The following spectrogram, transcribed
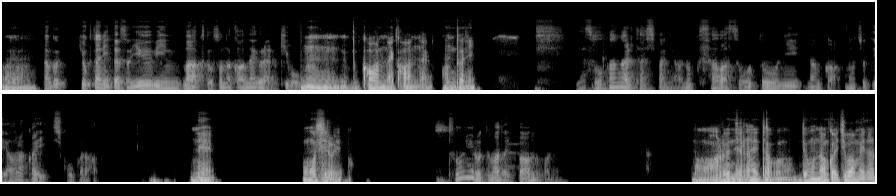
うん。なんか極端に言ったら、その郵便マークとそんな変わんないぐらいの記号。うん、うん、変わんない、変わんない。本当に。いや、そう考えると確かにあの草は相当になんかもうちょっと柔らかい思考から。ねえ。面白い。そういうのってまだいっぱいあるのかね？まあ、あるんじゃない？多分。でもなんか一番目だ、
